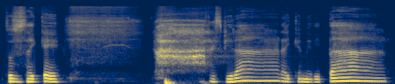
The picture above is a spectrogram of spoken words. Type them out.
Entonces hay que respirar, hay que meditar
